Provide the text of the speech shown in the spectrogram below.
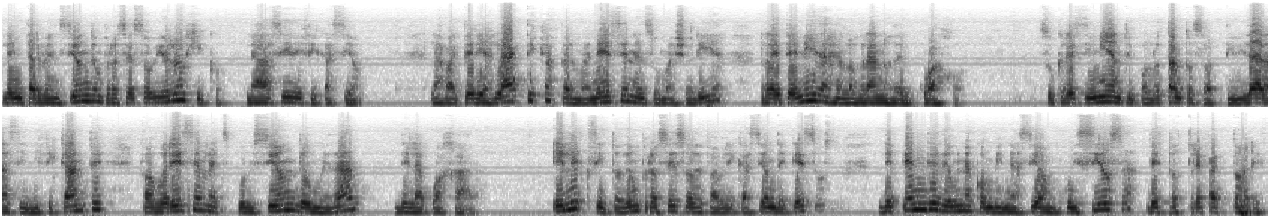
la intervención de un proceso biológico, la acidificación. Las bacterias lácticas permanecen en su mayoría retenidas en los granos del cuajo. Su crecimiento y por lo tanto su actividad acidificante favorecen la expulsión de humedad de la cuajada. El éxito de un proceso de fabricación de quesos depende de una combinación juiciosa de estos tres factores,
